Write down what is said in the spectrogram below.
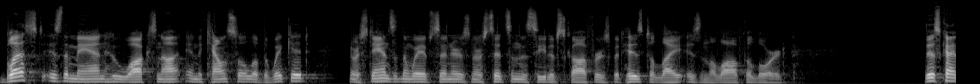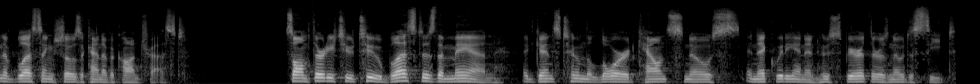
Blessed is the man who walks not in the counsel of the wicked, nor stands in the way of sinners, nor sits in the seat of scoffers, but his delight is in the law of the Lord. This kind of blessing shows a kind of a contrast. Psalm 32 2 Blessed is the man against whom the Lord counts no iniquity and in whose spirit there is no deceit.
